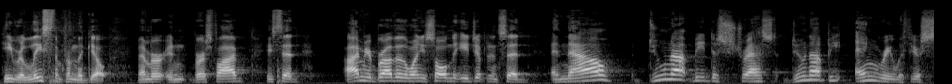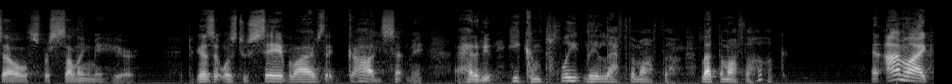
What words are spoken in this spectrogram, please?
He released them from the guilt. Remember in verse 5? He said, I'm your brother, the one you sold into Egypt, and said, And now do not be distressed, do not be angry with yourselves for selling me here, because it was to save lives that God sent me ahead of you. He completely left them off the, let them off the hook. And I'm like,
